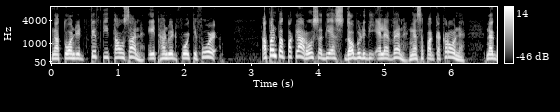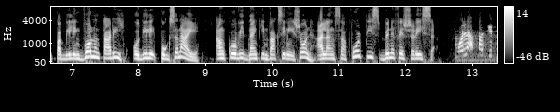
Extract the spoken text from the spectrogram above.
nga 250,844. Apan pagpaklaro sa DSWD-11 nga sa pagkakaron, nagpabiling voluntary o dili pugsanay ang COVID-19 vaccination alang sa 4-piece beneficiaries. Wala pa gyud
